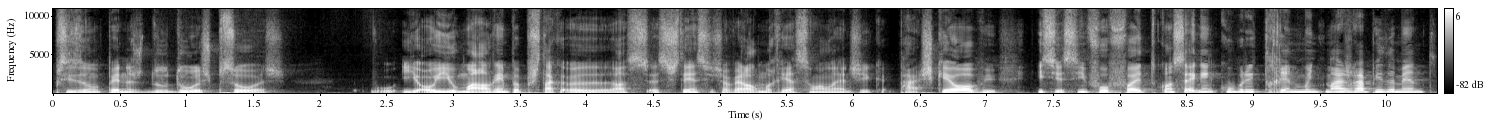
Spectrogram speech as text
precisam apenas de duas pessoas e, ou e uma, alguém para prestar eh, ass- assistência se houver alguma reação alérgica. Pá, acho que é óbvio. E se assim for feito, conseguem cobrir terreno muito mais rapidamente.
